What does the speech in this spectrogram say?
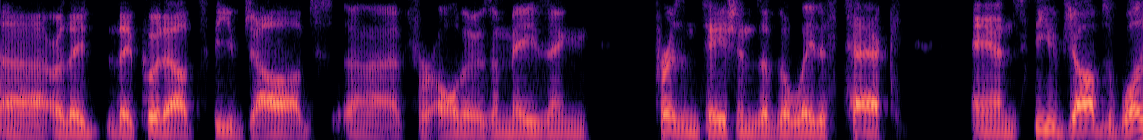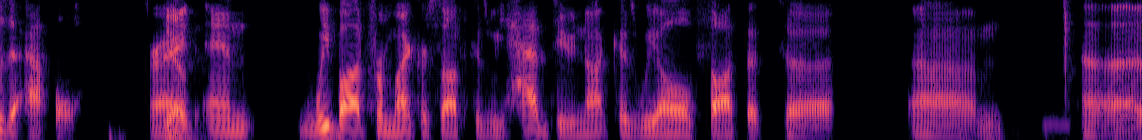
uh, or they they put out Steve Jobs uh, for all those amazing presentations of the latest tech, and Steve Jobs was Apple, right? Yep. And we bought from Microsoft because we had to, not because we all thought that uh, um, uh,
